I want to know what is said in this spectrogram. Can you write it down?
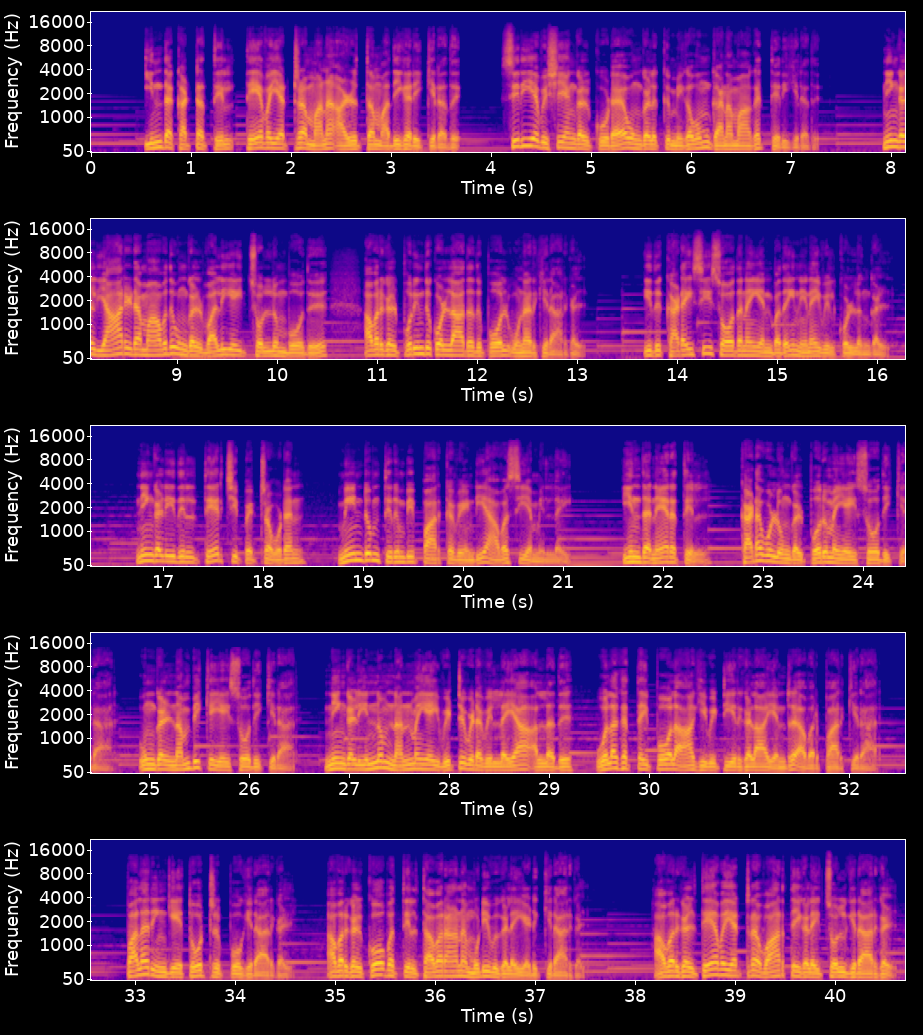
இந்த கட்டத்தில் தேவையற்ற மன அழுத்தம் அதிகரிக்கிறது. சிறிய விஷயங்கள் கூட உங்களுக்கு மிகவும் கனமாக தெரிகிறது. நீங்கள் யாரிடமாவது உங்கள் வலியை சொல்லும்போது அவர்கள் புரிந்து கொள்ளாதது போல் உணர்கிறார்கள். இது கடைசி சோதனை என்பதை நினைவில் கொள்ளுங்கள். நீங்கள் இதில் தேர்ச்சி பெற்றவுடன் மீண்டும் திரும்பி பார்க்க வேண்டிய அவசியமில்லை. இந்த நேரத்தில் கடவுள் உங்கள் பொறுமையை சோதிக்கிறார் உங்கள் நம்பிக்கையை சோதிக்கிறார். நீங்கள் இன்னும் நன்மையை விட்டுவிடவில்லையா அல்லது உலகத்தைப் போல ஆகிவிட்டீர்களா என்று அவர் பார்க்கிறார். பலர் இங்கே தோற்றுப் போகிறார்கள் அவர்கள் கோபத்தில் தவறான முடிவுகளை எடுக்கிறார்கள். அவர்கள் தேவையற்ற வார்த்தைகளை சொல்கிறார்கள்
